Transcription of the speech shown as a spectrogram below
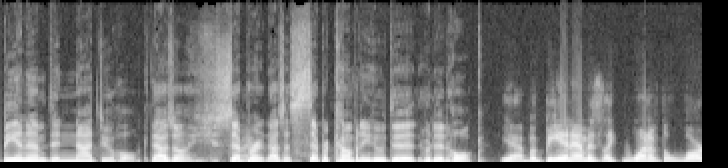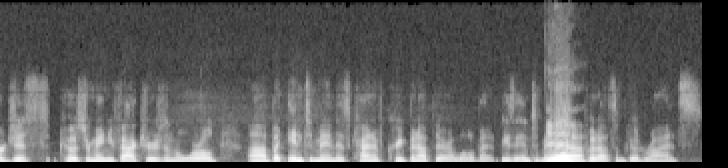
B and M did not do Hulk. That was a separate. That was a separate company who did who did Hulk. Yeah, but B and M is like one of the largest coaster manufacturers in the world. Uh, but Intamin is kind of creeping up there a little bit because Intamin Yeah. put out some good rides.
